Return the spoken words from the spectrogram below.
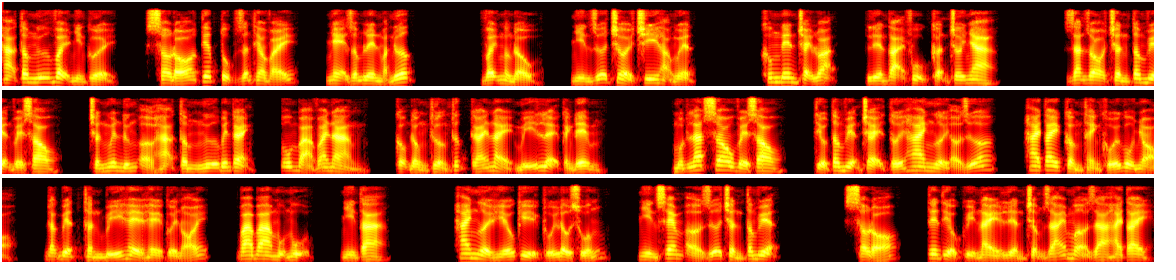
hạ tâm ngữ vậy nhìn cười, sau đó tiếp tục dẫn theo váy, nhẹ dâm lên mặt nước. Vậy ngầm đầu, nhìn giữa trời chi hạ nguyệt. Không nên chạy loạn, liền tại phụ cận chơi nha. Gian dò trần tâm viện về sau, trần nguyên đứng ở hạ tâm ngữ bên cạnh, ôm bả vai nàng, cộng đồng thưởng thức cái này mỹ lệ cảnh đêm. Một lát sau về sau, tiểu tâm viện chạy tới hai người ở giữa, hai tay cầm thành khối gỗ nhỏ đặc biệt thần bí hề hề cười nói, ba ba mụ mụ, nhìn ta. Hai người hiếu kỳ cúi đầu xuống, nhìn xem ở giữa trần tâm viện. Sau đó, tên tiểu quỷ này liền chậm rãi mở ra hai tay.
